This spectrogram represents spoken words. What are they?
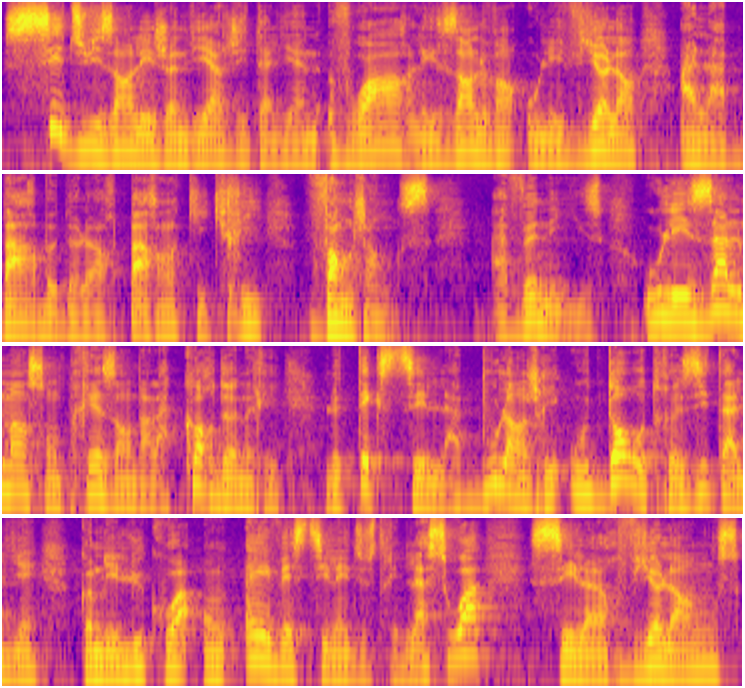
séduisant les jeunes vierges italiennes, voire les enlevant ou les violant à la barbe de leurs parents qui crient « vengeance » à Venise, où les Allemands sont présents dans la cordonnerie, le textile, la boulangerie ou d'autres Italiens comme les Lucquois ont investi l'industrie de la soie, c'est leur violence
